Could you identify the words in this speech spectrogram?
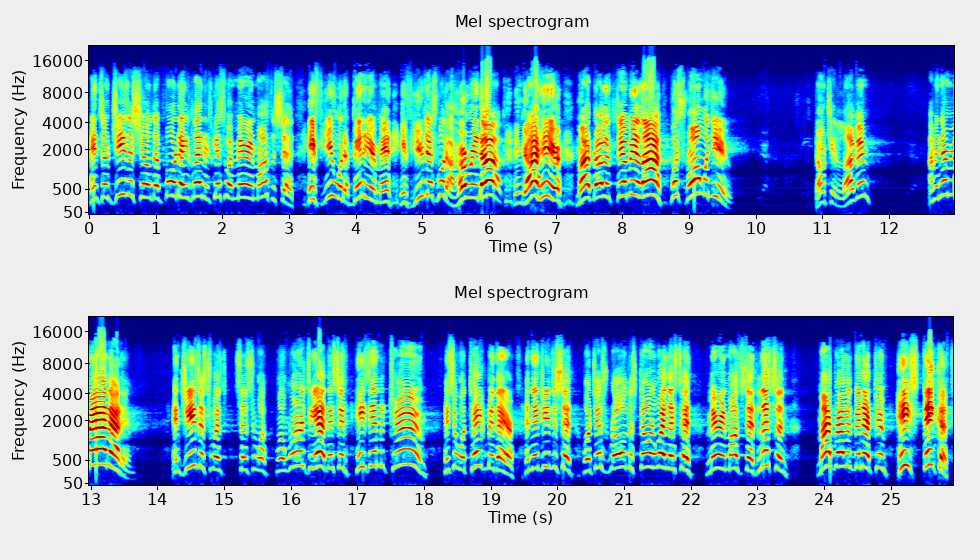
And so Jesus showed up four days later. Guess what Mary and Martha said? If you would have been here, man, if you just would have hurried up and got here, my brother'd still be alive. What's wrong with you? Don't you love him? I mean, they're mad at him. And Jesus was says, Well, well where's he at? They said, He's in the tomb. He said, Well, take me there. And then Jesus said, Well, just roll the stone away. They said, Mary and Martha said, Listen, my brother's been at tomb. He stinketh.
